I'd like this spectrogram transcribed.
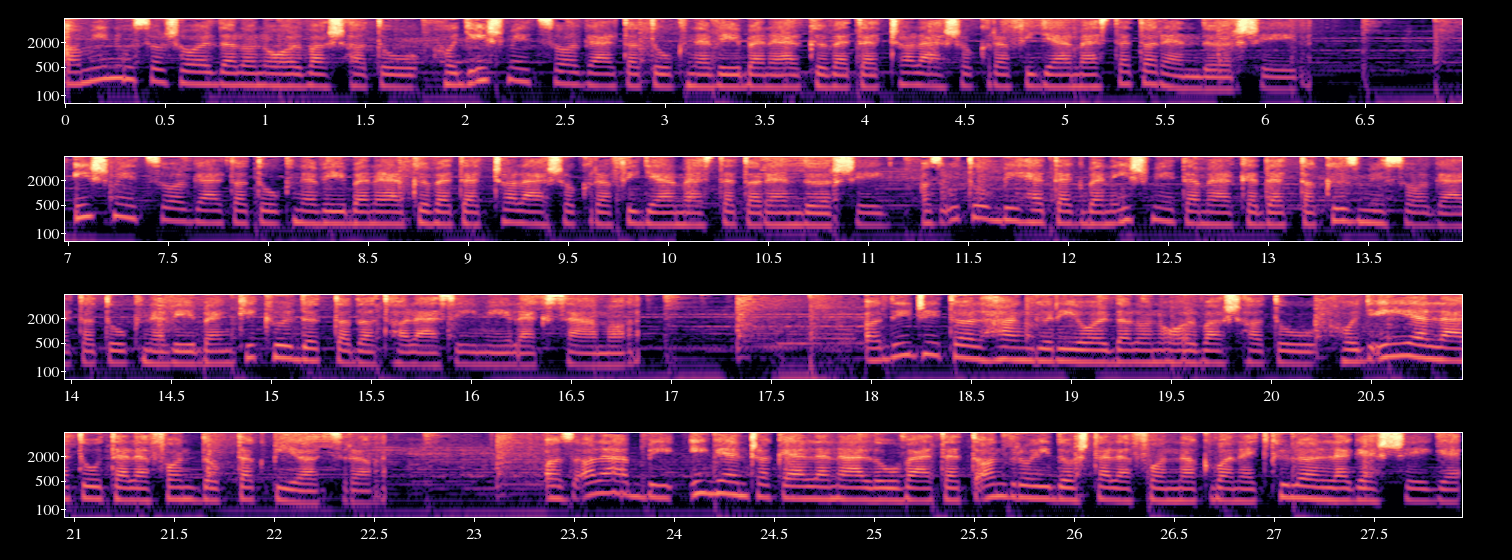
A mínuszos oldalon olvasható, hogy ismét szolgáltatók nevében elkövetett csalásokra figyelmeztet a rendőrség. Ismét szolgáltatók nevében elkövetett csalásokra figyelmeztet a rendőrség, az utóbbi hetekben ismét emelkedett a közműszolgáltatók nevében kiküldött adathalász e-mailek száma. A Digital Hungary oldalon olvasható, hogy éjjellátó telefont dobtak piacra. Az alábbi, igencsak ellenállóvá tett androidos telefonnak van egy különlegessége,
